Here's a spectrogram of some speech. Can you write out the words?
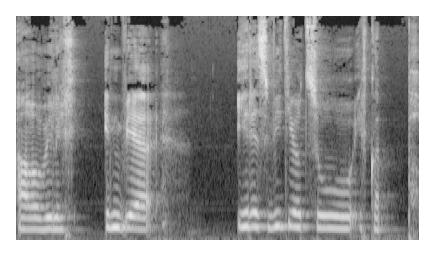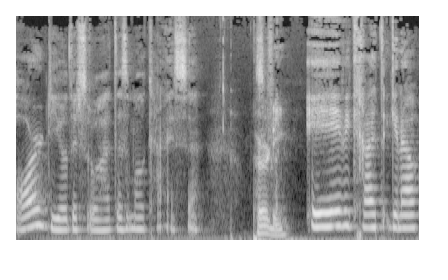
Auch weil ich irgendwie ihres Video zu, ich glaube, Party oder so hat das mal geheißen. Purdy. Ewigkeiten, genau.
